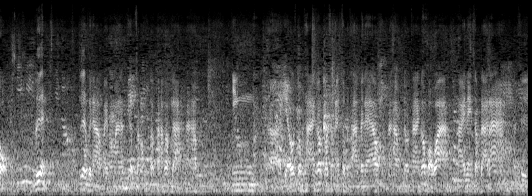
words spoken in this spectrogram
ตกเลื่อนเลื่อนเวลาไปประมาณเกือบสองต่อสามสัปดาห์นะครับยิงเอ่อเดี๋ยวชมประธานก็ประสานชมประธานไปแล้วนะครับชมประธานก็บอกว่าภายในสัปดาห์หน้าก็คือ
